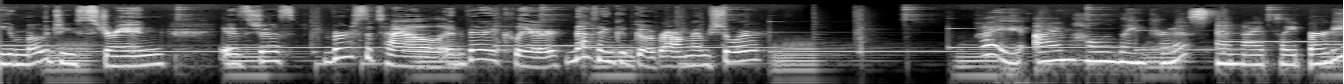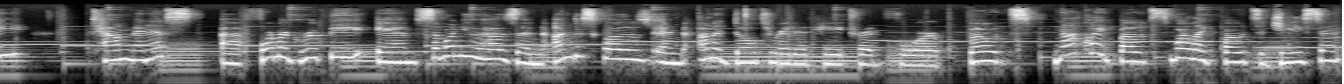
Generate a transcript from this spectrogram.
emoji string is just versatile and very clear. Nothing could go wrong, I'm sure. Hi, I'm Holland Lane Curtis, and I play Birdie, town menace, a former groupie, and someone who has an undisclosed and unadulterated hatred for boats. Not quite boats, more like boats adjacent.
